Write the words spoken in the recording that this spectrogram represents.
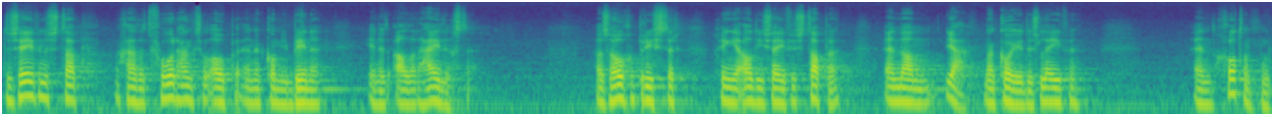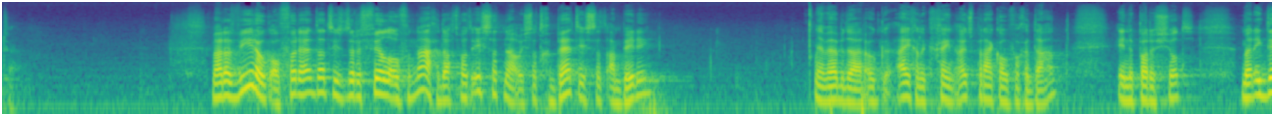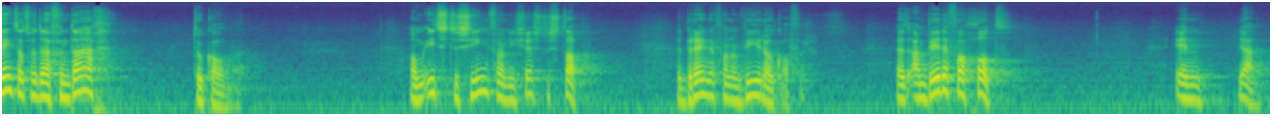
De zevende stap, dan gaat het voorhangsel open en dan kom je binnen in het Allerheiligste. Als hoge priester ging je al die zeven stappen en dan, ja, dan kon je dus leven en God ontmoeten. Maar dat wierookoffer, hè, dat is, er is veel over nagedacht. Wat is dat nou? Is dat gebed? Is dat aanbidding? En we hebben daar ook eigenlijk geen uitspraak over gedaan in de parashot. Maar ik denk dat we daar vandaag toe komen. Om iets te zien van die zesde stap. Het brengen van een wierookoffer. Het aanbidden van God in, ja,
